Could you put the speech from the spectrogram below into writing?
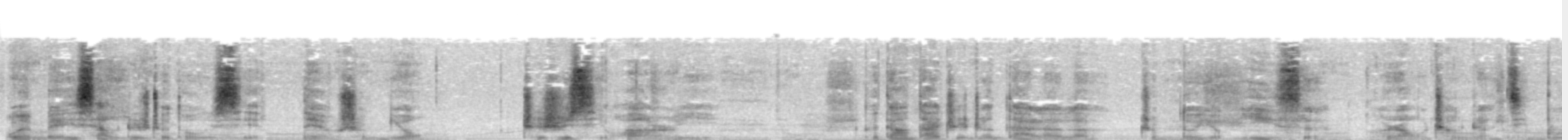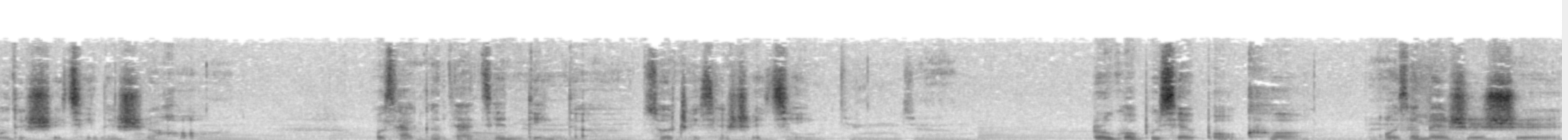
我也没想着这东西能有什么用，只是喜欢而已。可当它真正带来了这么多有意思和让我成长进步的事情的时候，我才更加坚定的做这些事情。如果不写博客，我在面试时，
